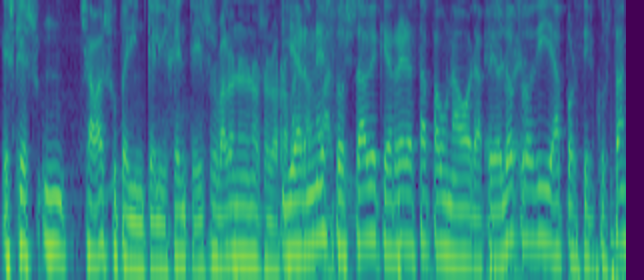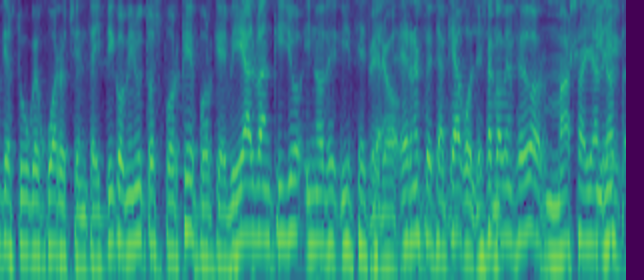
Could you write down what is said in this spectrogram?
es que es un chaval súper inteligente y esos balones no se los roban Y tan Ernesto fácil. sabe que Herrera está para una hora, pero Eso el es. otro día, por circunstancias, tuvo que jugar ochenta y pico minutos. ¿Por qué? Porque veía al banquillo y no dice, Pero- Ernesto decía, ¿qué hago? ¿Le saco a vencedor? Más allá Si de- no está-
